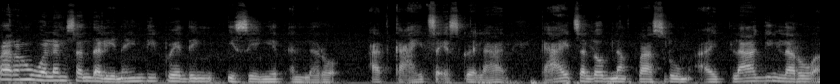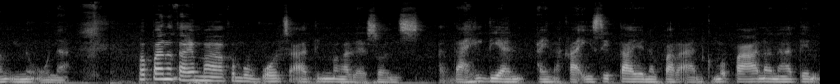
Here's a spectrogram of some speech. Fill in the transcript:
Parang walang sandali na hindi pwedeng isingit ang laro. At kahit sa eskwelahan, kahit sa loob ng classroom ay laging laro ang inuuna. Paano tayo makaka-move on sa ating mga lessons? At dahil diyan ay nakaisip tayo ng paraan kung paano natin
